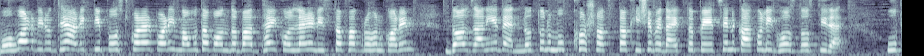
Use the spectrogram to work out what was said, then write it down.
মহুয়ার বিরুদ্ধে আরেকটি পোস্ট করার পরেই মমতা বন্দ্যোপাধ্যায় কল্যাণের ইস্তফা গ্রহণ করেন। দল জানিয়ে দেন, নতুন মুখ্য সচেতক হিসেবে দায়িত্ব পেয়েছেন কাকলি ঘোষ দস্তিদার। উপ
